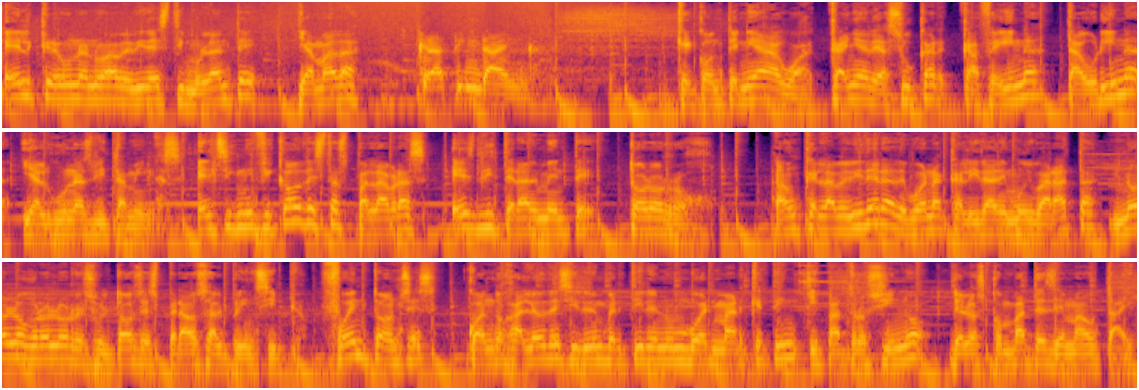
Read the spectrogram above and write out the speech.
él creó una nueva bebida estimulante llamada Krating Dang, que contenía agua, caña de azúcar, cafeína, taurina y algunas vitaminas. El significado de estas palabras es literalmente toro rojo. Aunque la bebida era de buena calidad y muy barata, no logró los resultados esperados al principio. Fue entonces cuando Jaleo decidió invertir en un buen marketing y patrocinio de los combates de Muay Thai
